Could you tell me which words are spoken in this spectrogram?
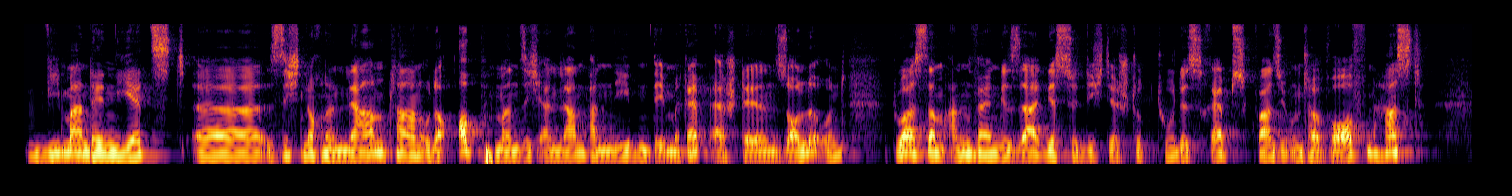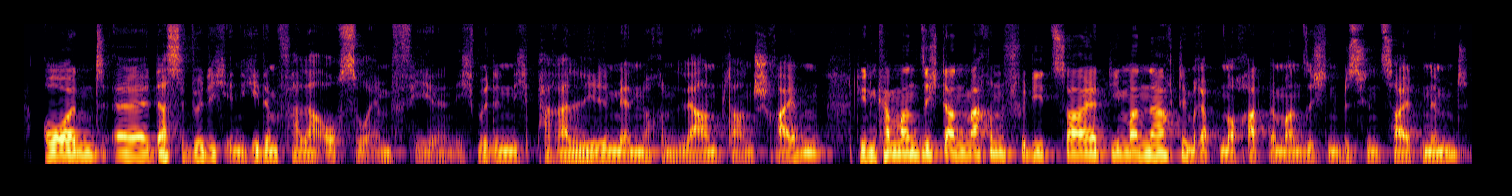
wie man denn jetzt äh, sich noch einen Lernplan oder ob man sich einen Lernplan neben dem Rap erstellen solle. Und du hast am Anfang gesagt, dass du dich der Struktur des Raps quasi unterworfen hast. Und äh, das würde ich in jedem Falle auch so empfehlen. Ich würde nicht parallel mehr noch einen Lernplan schreiben. Den kann man sich dann machen für die Zeit, die man nach dem Rap noch hat, wenn man sich ein bisschen Zeit nimmt.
